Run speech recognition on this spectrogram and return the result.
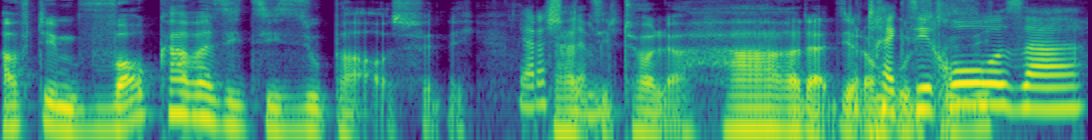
auf dem Vogue-Cover sieht sie super aus, finde ich. ja, das da hat sie stimmt. tolle Haare, da, sie Da hat auch ein trägt sie gutes Gesicht. rosa.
